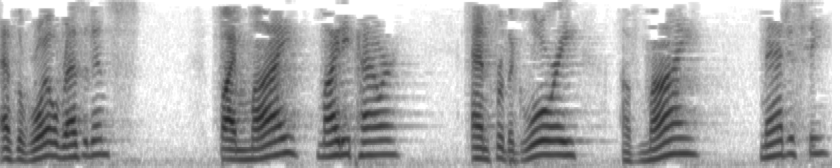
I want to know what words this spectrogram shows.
as the royal residence by my mighty power and for the glory of my majesty?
